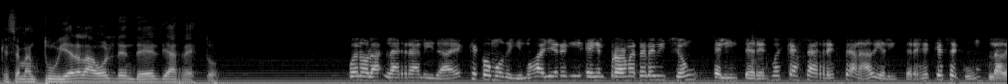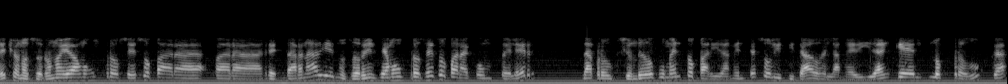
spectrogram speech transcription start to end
que se mantuviera la orden de él de arresto? Bueno, la, realidad es que, como dijimos ayer en, el programa de televisión, el interés no es que se arreste a nadie, el interés es que se cumpla. De hecho, nosotros no llevamos un proceso para, para arrestar a nadie, nosotros iniciamos un proceso para compeler la producción de documentos válidamente solicitados. En la medida en que él los produzca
